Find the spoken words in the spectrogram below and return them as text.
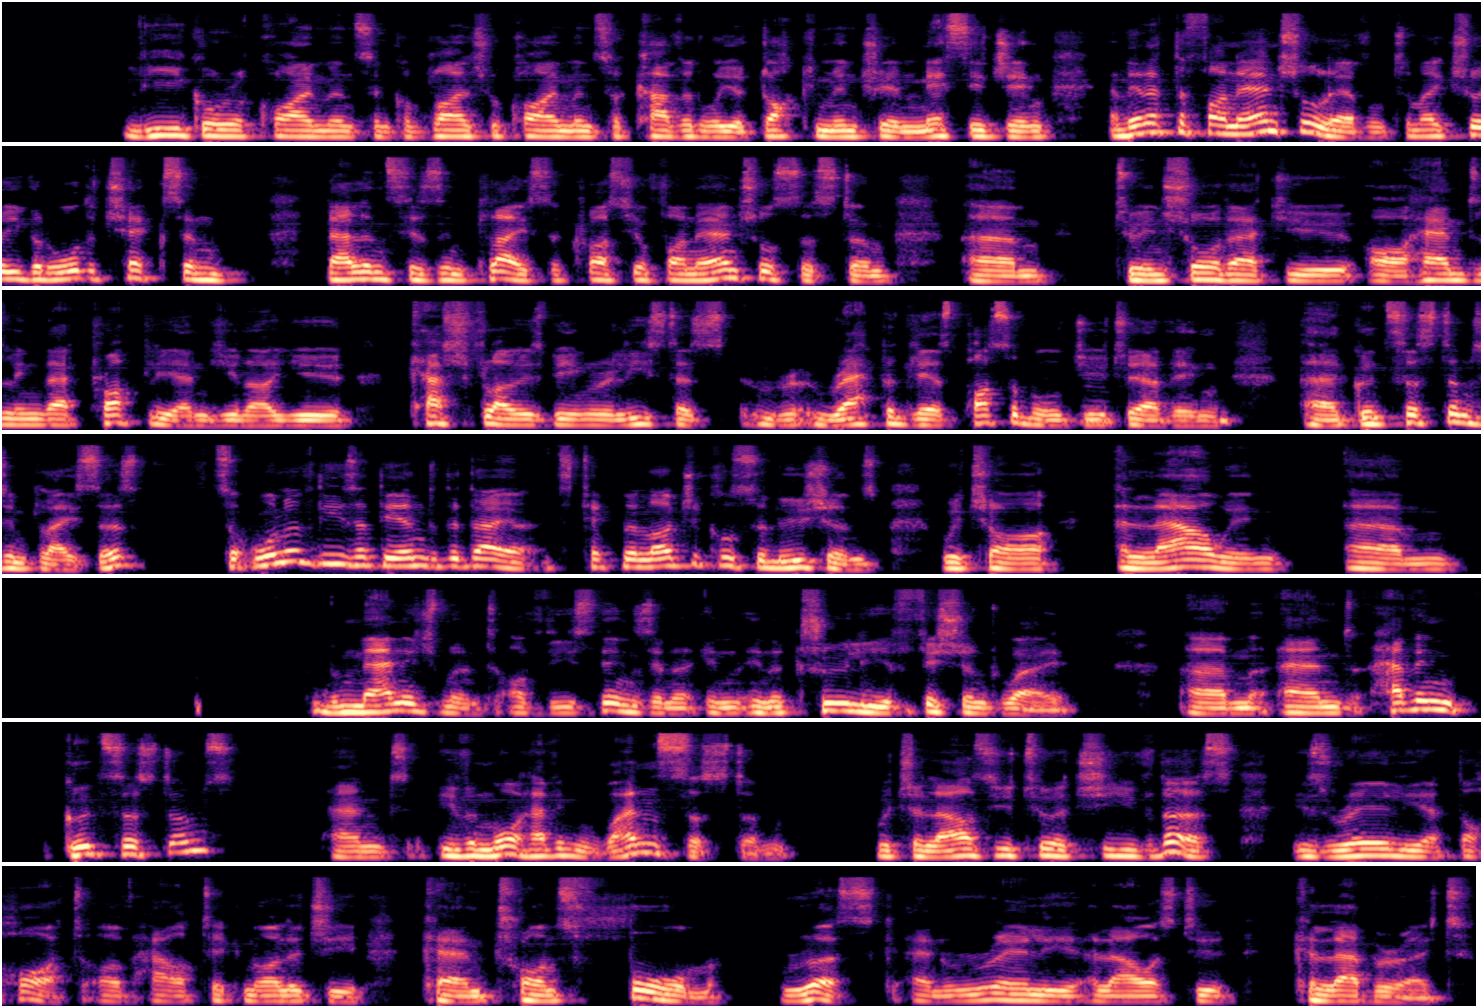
legal requirements and compliance requirements are covered, all your documentary and messaging. And then at the financial level, to make sure you've got all the checks and balances in place across your financial system um, to ensure that you are handling that properly and you know you cash flow is being released as r- rapidly as possible due to having uh, good systems in places. So all of these, at the end of the day, it's technological solutions which are allowing um, the management of these things in a in, in a truly efficient way, um, and having good systems, and even more having one system which allows you to achieve this is really at the heart of how technology can transform risk and really allow us to collaborate.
